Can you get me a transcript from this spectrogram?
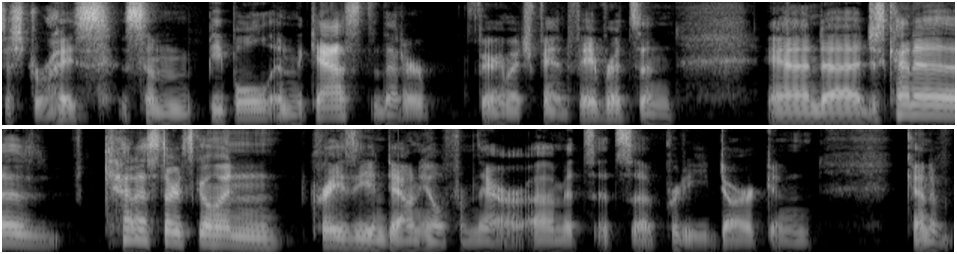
destroys some people in the cast that are very much fan favorites and and uh, just kind of kind of starts going crazy and downhill from there. Um, it's it's a pretty dark and kind of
